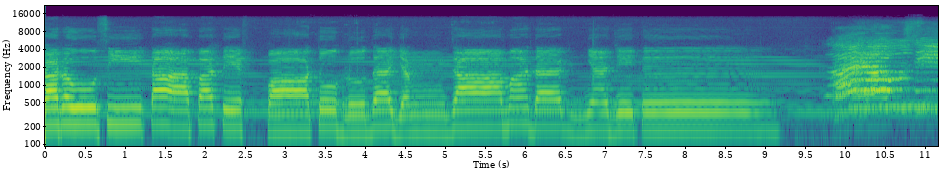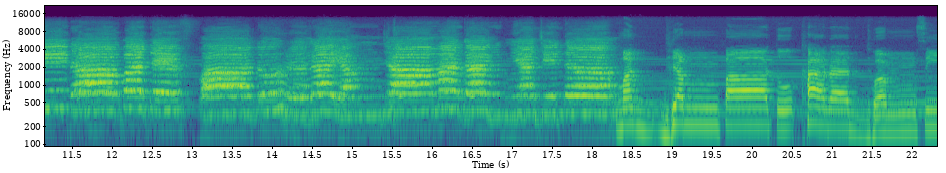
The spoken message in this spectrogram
करौ सीतापतिः पातु हृदयं जामदज्ञजित् करौ सीतापतिः पातु हृदयं जामदज्ञजित् मध्यं पातु खरध्वंसी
